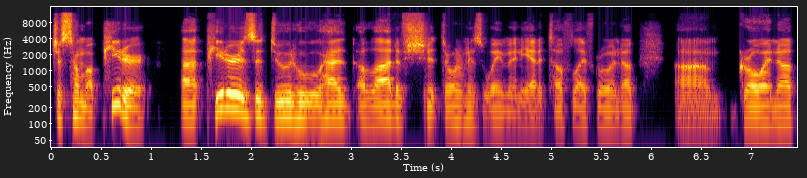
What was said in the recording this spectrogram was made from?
just talking about Peter. Uh, Peter is a dude who had a lot of shit thrown his way, man. He had a tough life growing up. Um, growing up,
